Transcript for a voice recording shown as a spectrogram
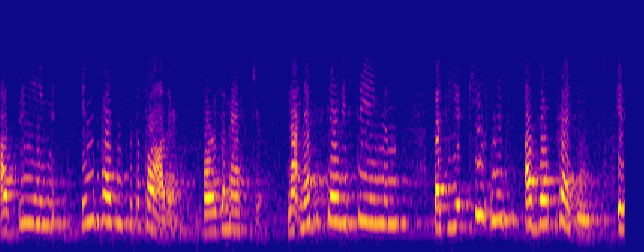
of being in the presence of the Father or of the Master not necessarily seeing them, but the acuteness of their presence is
